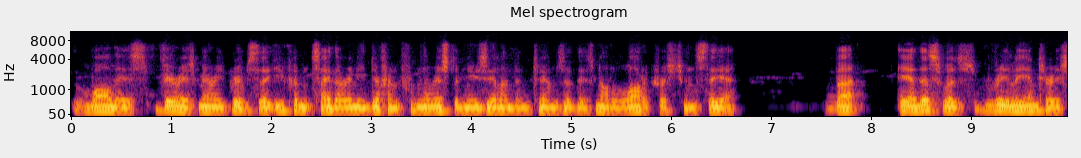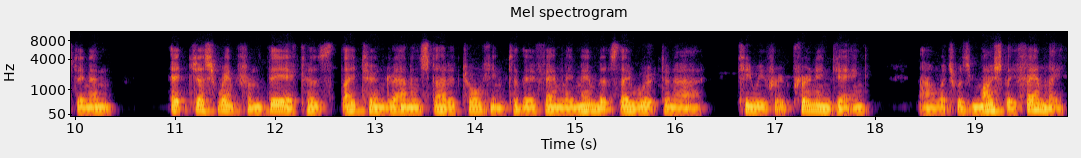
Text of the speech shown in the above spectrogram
while there's various Maori groups that you couldn't say they're any different from the rest of New Zealand in terms of there's not a lot of Christians there. Mm. But yeah, this was really interesting. And it just went from there because they turned around and started talking to their family members. They worked in a kiwi fruit pruning gang uh, which was mostly family.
